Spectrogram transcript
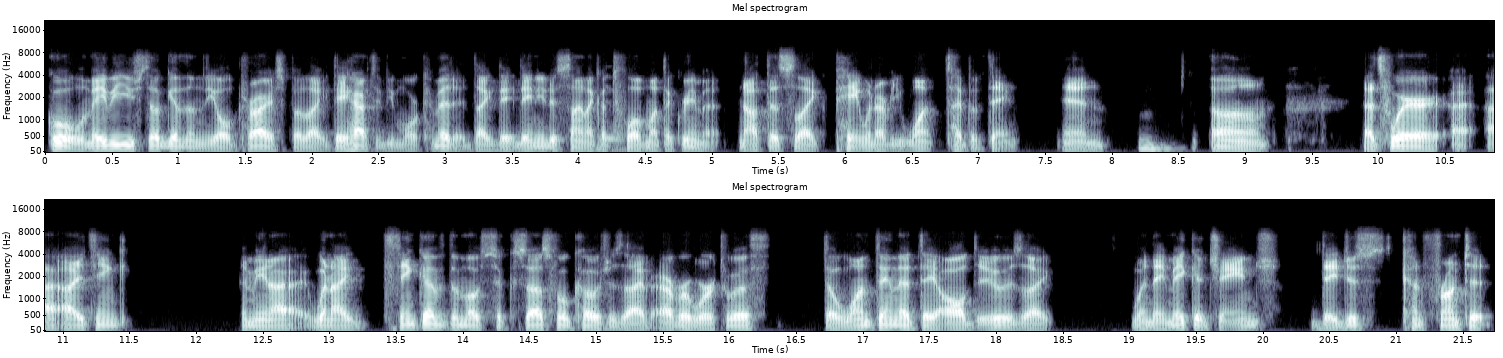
cool. Well, maybe you still give them the old price, but like they have to be more committed. Like they, they need to sign like a 12 month agreement, not this like pay whenever you want type of thing. And mm-hmm. um, that's where I, I think, I mean, I when I think of the most successful coaches I've ever worked with, the one thing that they all do is like when they make a change, they just confront it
